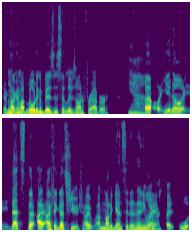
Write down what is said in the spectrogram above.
They're talking mm-hmm. about building a business that lives on forever. Yeah. Well, you know, that's the I, I think that's huge. I, I'm not against it in any way, 100%. but w-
